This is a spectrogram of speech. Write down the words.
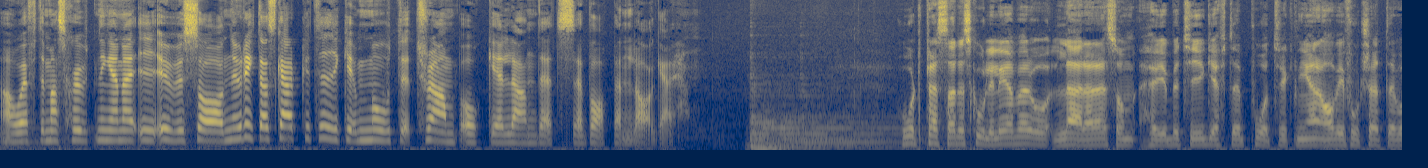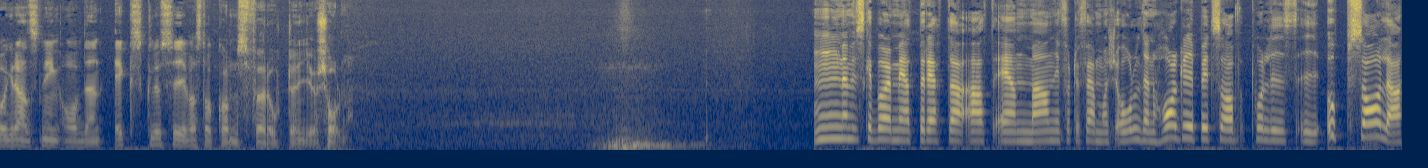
Ja, och efter massskjutningarna i USA, nu riktas skarp kritik mot Trump och landets vapenlagar. Hårt pressade skolelever och lärare som höjer betyg efter påtryckningar. Ja, vi fortsätter vår granskning av den exklusiva Stockholmsförorten Djursholm. Mm, men vi ska börja med att berätta att en man i 45-årsåldern har gripits av polis i Uppsala,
